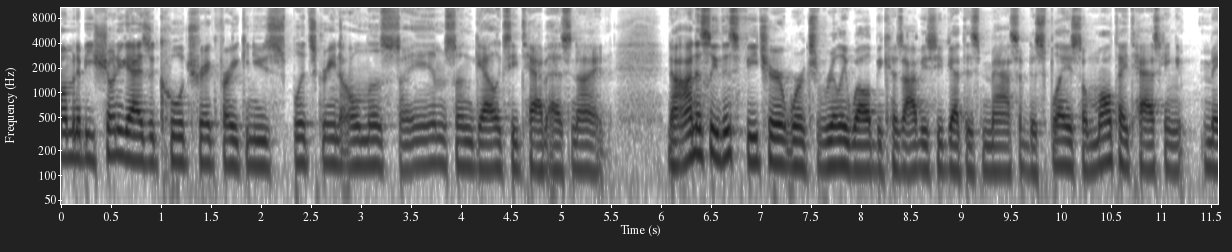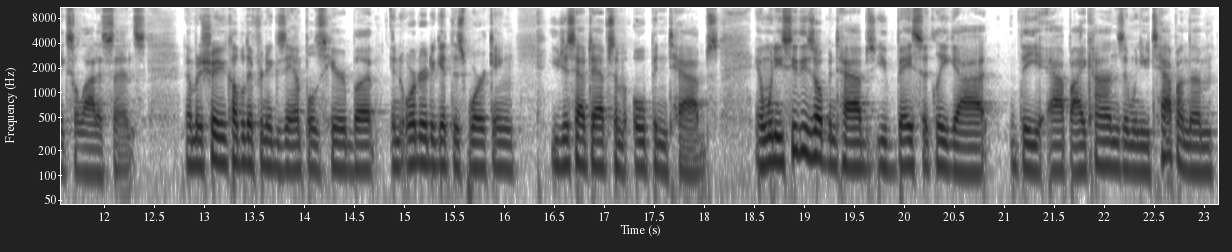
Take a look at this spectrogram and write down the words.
I'm going to be showing you guys a cool trick for you can use split screen on the Samsung Galaxy Tab S9. Now, honestly, this feature works really well because obviously you've got this massive display, so multitasking makes a lot of sense. Now, I'm going to show you a couple different examples here, but in order to get this working, you just have to have some open tabs. And when you see these open tabs, you've basically got the app icons, and when you tap on them,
